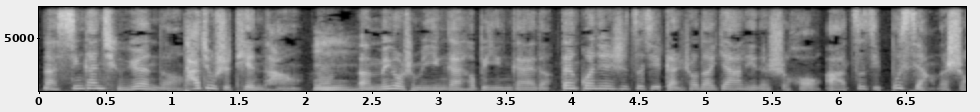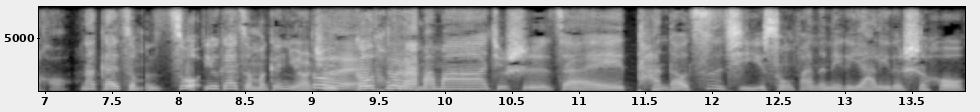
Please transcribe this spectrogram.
那心甘情愿的，它就是天堂。嗯，呃，没有什么应该和不应该的，但关键是自己感受到压力的时候啊，自己不想的时候，那该怎么做？又该怎么跟女儿去沟通呢？妈妈就是在谈到自己送饭的那个压力的时候，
